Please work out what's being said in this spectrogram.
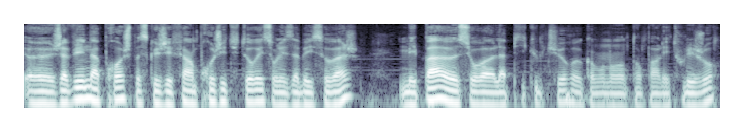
J'avais une approche parce que j'ai fait un projet tutoré sur les abeilles sauvages, mais pas sur l'apiculture comme on en entend parler tous les jours.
